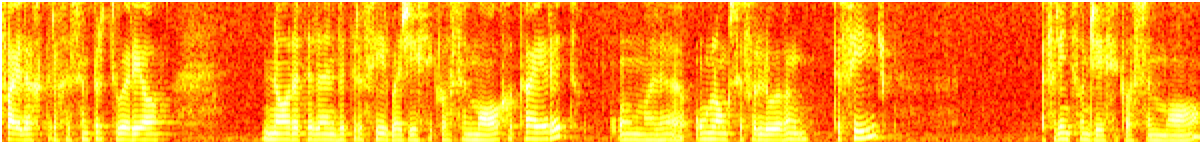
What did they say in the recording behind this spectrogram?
veilig terug is in Pretoria nadat hulle in Witrifuur by Jessica se ma gekuier het om hulle onlangse verloving te vier. 'n Vriend van Jessica se ma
